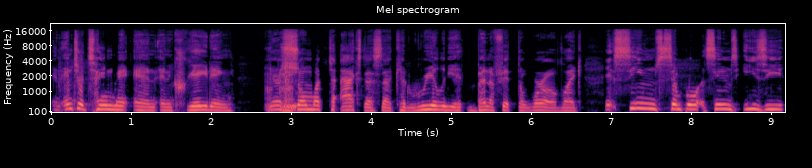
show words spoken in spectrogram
in entertainment and and creating there's so much to access that could really benefit the world like it seems simple it seems easy.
